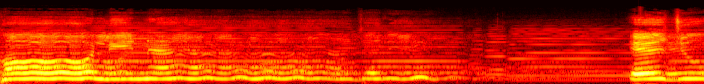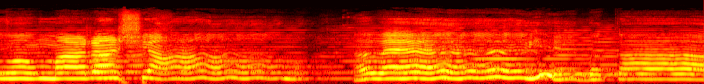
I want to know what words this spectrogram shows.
ખોલીને જરી એ જુઓ મારા શ્યામ હવે બકા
